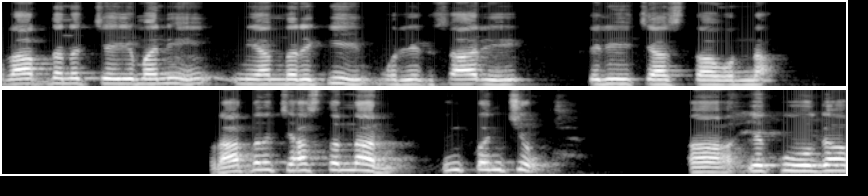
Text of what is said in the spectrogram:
ప్రార్థన చేయమని మీ అందరికీ మరి ఒకసారి తెలియచేస్తా ఉన్నా. ప్రార్థన చేస్తున్నారు. ఇంకొంచెం ఎక్కువగా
